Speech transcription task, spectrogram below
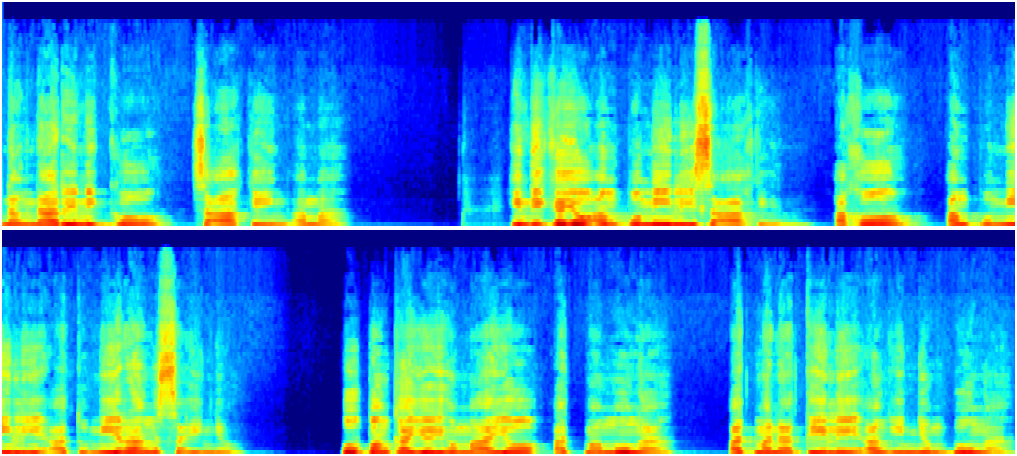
ng narinig ko sa aking Ama. Hindi kayo ang pumili sa akin. Ako ang pumili at tumirang sa inyo. Upang kayo'y humayo at mamunga at manatili ang inyong bunga.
